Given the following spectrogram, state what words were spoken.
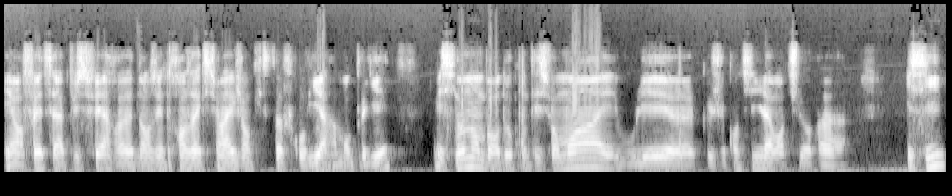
et en fait, ça a pu se faire dans une transaction avec Jean-Christophe Rouvière à Montpellier. Mais sinon, non, Bordeaux comptait sur moi et voulait que je continue l'aventure ici.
